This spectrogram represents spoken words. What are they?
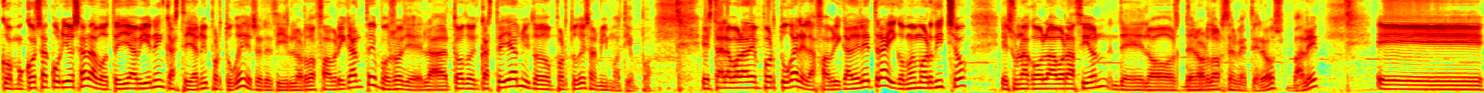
como cosa curiosa, la botella viene en castellano y portugués. Es decir, los dos fabricantes, pues oye, la- todo en castellano y todo en portugués al mismo tiempo. Está elaborada en Portugal, en la fábrica de Letra, y como hemos dicho, es una colaboración de los, de los dos cerveceros, ¿vale? Eh,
